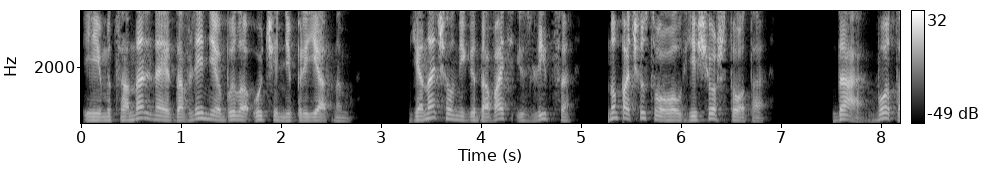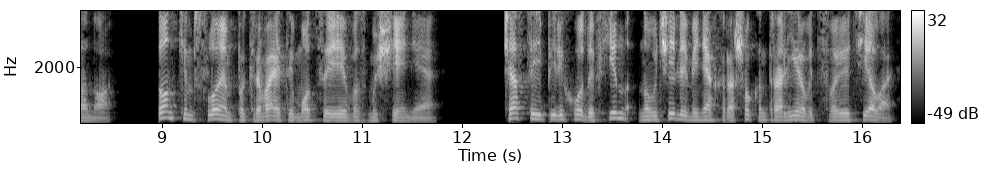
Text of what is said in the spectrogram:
и эмоциональное давление было очень неприятным. Я начал негодовать и злиться, но почувствовал еще что-то. Да, вот оно. Тонким слоем покрывает эмоции возмущения. Частые переходы в хин научили меня хорошо контролировать свое тело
